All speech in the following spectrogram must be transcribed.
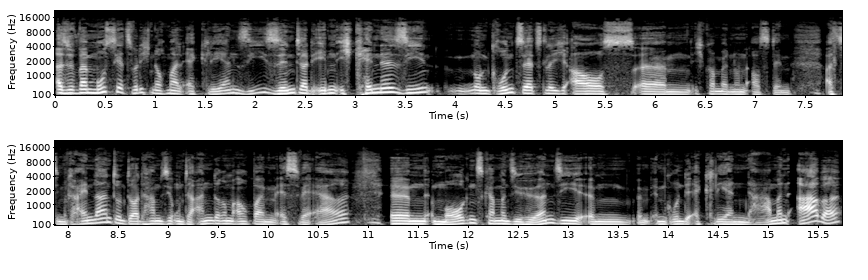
Also man muss jetzt wirklich nochmal erklären, Sie sind halt eben, ich kenne Sie nun grundsätzlich aus, ähm, ich komme ja nun aus dem, aus dem Rheinland und dort haben Sie unter anderem auch beim SWR, ähm, morgens kann man Sie hören, Sie ähm, im Grunde erklären Namen, aber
